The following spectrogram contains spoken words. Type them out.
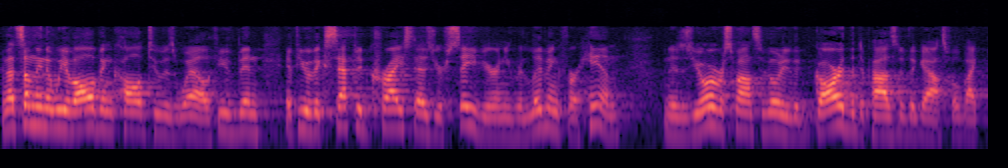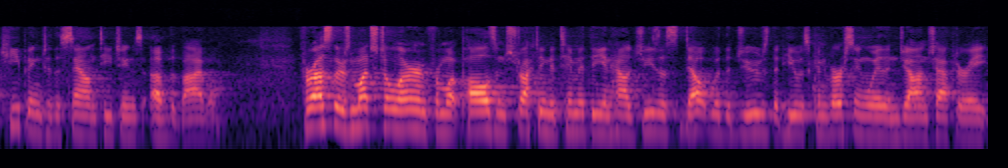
And that's something that we have all been called to as well. If you've been if you have accepted Christ as your savior and you are living for him, and it is your responsibility to guard the deposit of the gospel by keeping to the sound teachings of the Bible. For us, there's much to learn from what Paul's instructing to Timothy and how Jesus dealt with the Jews that he was conversing with in John chapter 8.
